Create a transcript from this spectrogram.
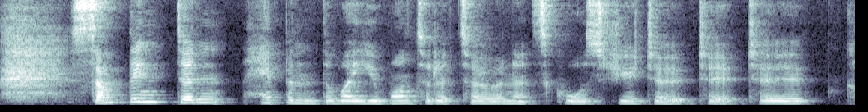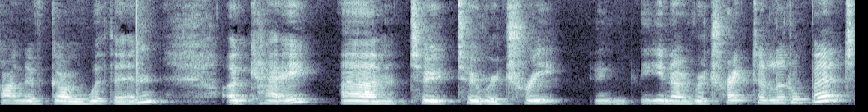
Something didn't happen the way you wanted it to and it's caused you to, to, to kind of go within, okay, um, to, to retreat, you know, retract a little bit.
